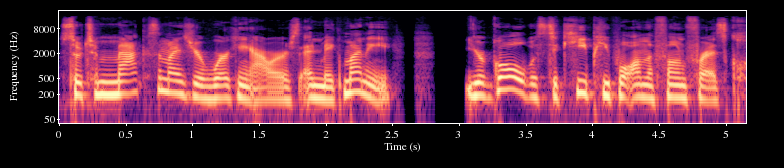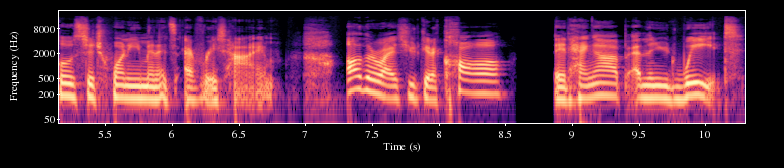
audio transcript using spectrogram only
So to maximize your working hours and make money, your goal was to keep people on the phone for as close to 20 minutes every time. Otherwise, you'd get a call, they'd hang up, and then you'd wait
